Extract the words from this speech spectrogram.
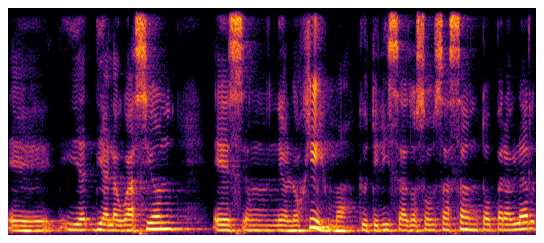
eh, dialogación es un neologismo que utiliza Dos Sousa Santo para hablar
